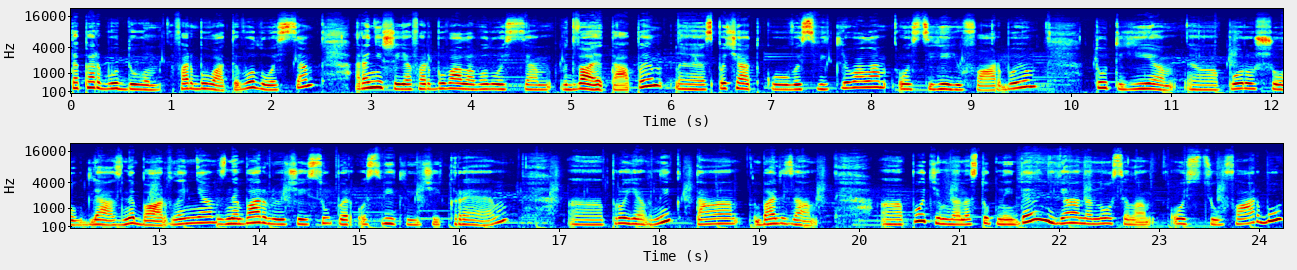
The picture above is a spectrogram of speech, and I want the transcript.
Тепер буду фарбувати волосся. Раніше я фарбувала волосся в два етапи. Е, Спочатку висвітлювала ось цією фарбою. Тут є е, порошок для знебарвлення, знебарвлюючий суперосвітлюючий крем, проявник та бальзам. Потім на наступний день я наносила ось цю фарбу,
